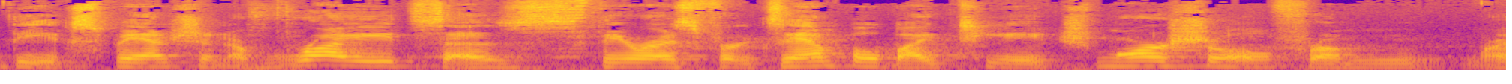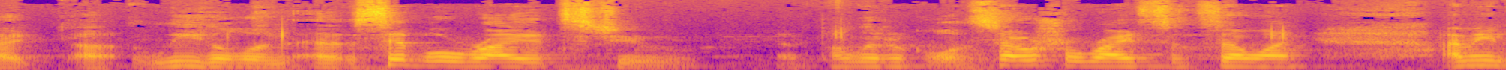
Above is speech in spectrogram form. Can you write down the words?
the expansion of rights, as theorized, for example, by T.H. Marshall, from right, uh, legal and uh, civil rights to political and social rights, and so on. I mean,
